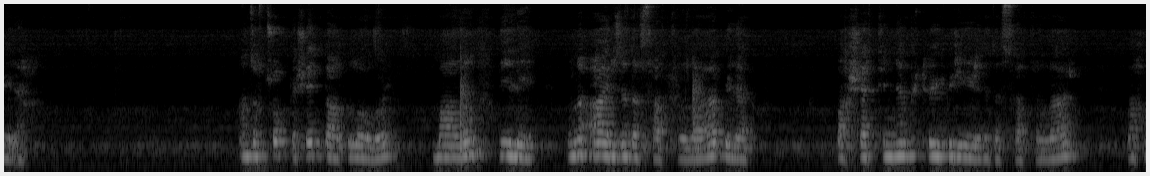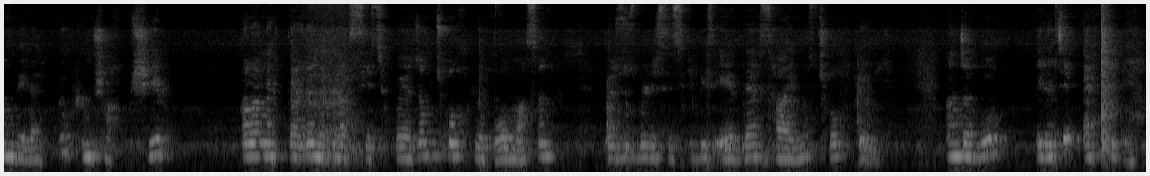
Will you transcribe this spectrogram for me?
belə. Ancaq çox qəşəng dadlı olur. Malın dili. Bunu ayrıca da satırlar, belə baş ətindən bütöv bir yerdə də satırlar. Baxın belə, yup yumşaq pişib. Qalan ətlərdən də biraz seçib qoyacağım. Çox yox olmasın. Özünüz bilirsiniz ki, biz evdə sayımız çox deyil. Ancaq bu eləcə ətlidir.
